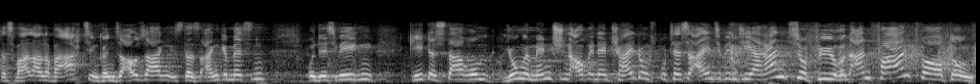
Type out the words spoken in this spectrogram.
das Wahlalter bei 18. Können Sie auch sagen, ist das angemessen? Deswegen geht es darum, junge Menschen auch in Entscheidungsprozesse einzubinden, sie heranzuführen an Verantwortung.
